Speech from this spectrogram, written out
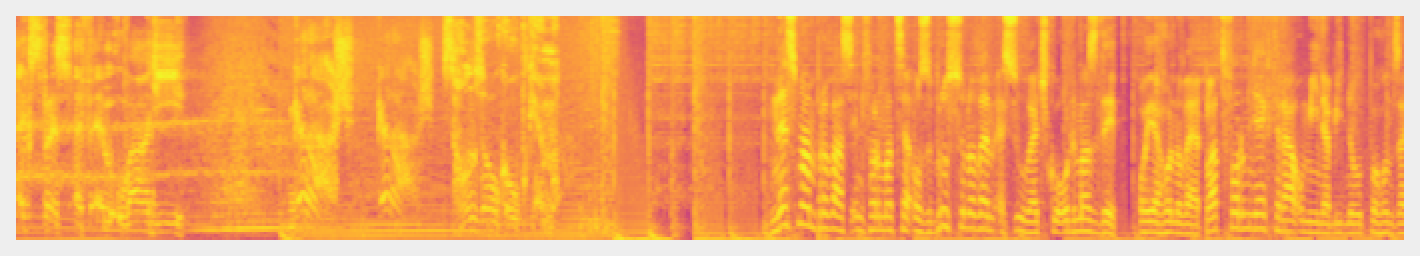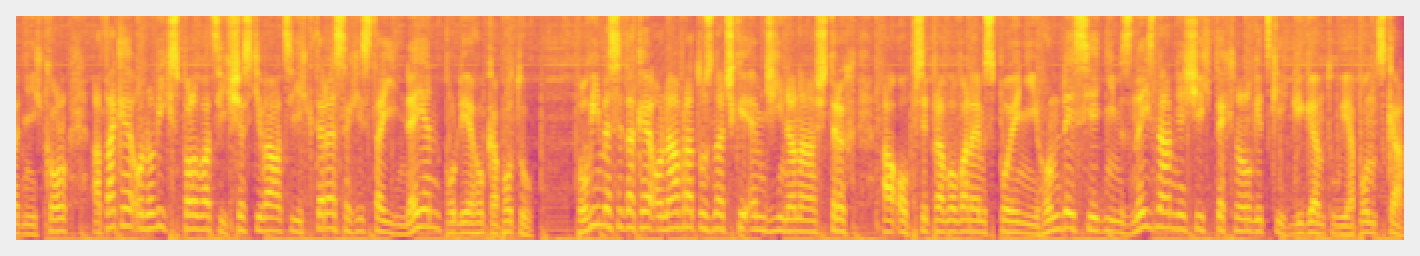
Express FM uvádí Garáž. Garáž s Honzou Koupkem. Dnes mám pro vás informace o zbrusu novém SUVčku od Mazdy, o jeho nové platformě, která umí nabídnout pohon zadních kol a také o nových spalovacích šestiválcích, které se chystají nejen pod jeho kapotu. Povíme si také o návratu značky MG na náš trh a o připravovaném spojení Hondy s jedním z nejznámějších technologických gigantů Japonska.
